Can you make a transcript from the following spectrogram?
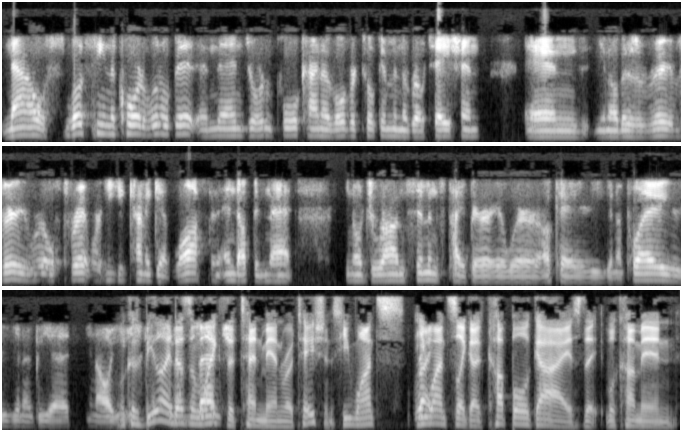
Now was seeing the court a little bit, and then Jordan Poole kind of overtook him in the rotation. And you know, there's a very very real threat where he could kind of get lost and end up in that you know, Jaaron Simmons type area where, okay, are you going to play? Are you going to be a, you know, because well, Beilein doesn't like the ten man rotations. He wants he right. wants like a couple guys that will come in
